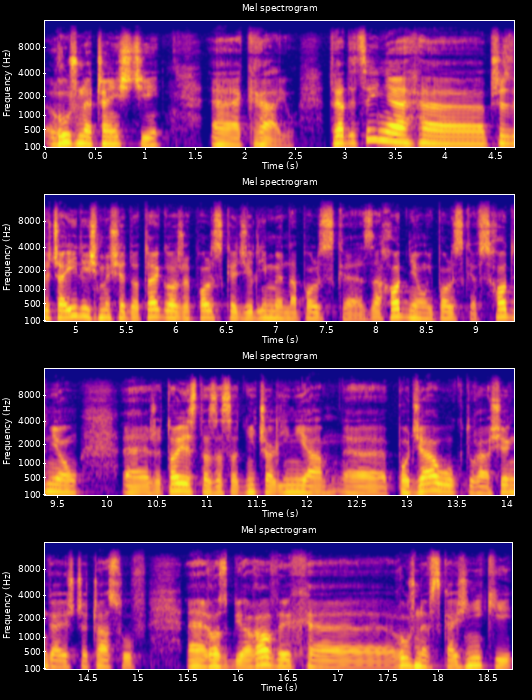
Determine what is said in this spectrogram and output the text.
różne części kraju. Tradycyjnie e, przyzwyczailiśmy się do tego, że Polskę dzielimy na Polskę zachodnią i Polskę wschodnią, e, że to jest ta zasadnicza linia e, podziału, która sięga jeszcze czasów rozbiorowych. Różne wskaźniki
